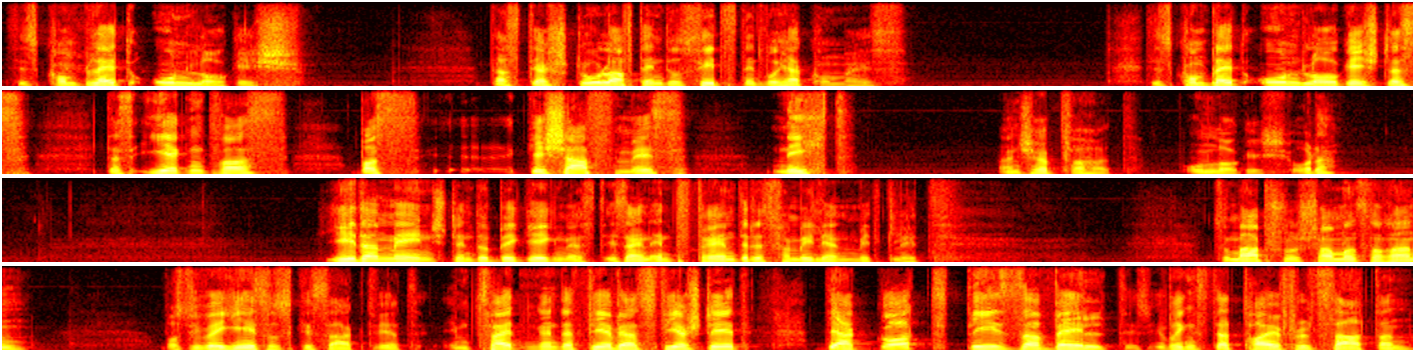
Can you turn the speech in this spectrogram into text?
Es ist komplett unlogisch, dass der Stuhl, auf dem du sitzt, nicht woher gekommen ist. Es ist komplett unlogisch, dass, dass irgendwas, was geschaffen ist, nicht einen Schöpfer hat. Unlogisch, oder? Jeder Mensch, den du begegnest, ist ein entfremdetes Familienmitglied. Zum Abschluss schauen wir uns noch an, was über Jesus gesagt wird. Im 2. Korinther 4, Vers 4 steht, der Gott dieser Welt, ist übrigens der Teufel Satan,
